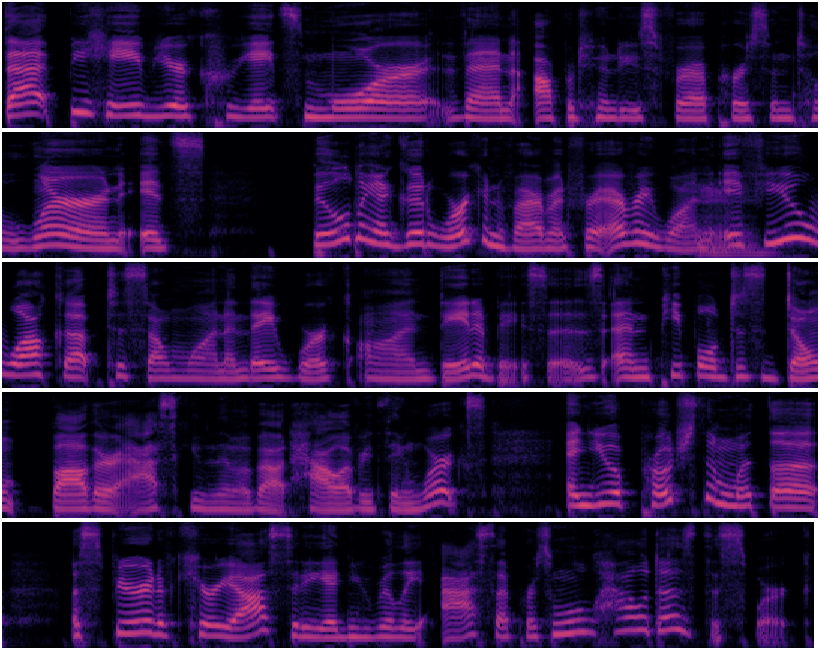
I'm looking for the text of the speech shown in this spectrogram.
That behavior creates more than opportunities for a person to learn. It's building a good work environment for everyone. Mm. If you walk up to someone and they work on databases and people just don't bother asking them about how everything works, and you approach them with a, a spirit of curiosity and you really ask that person, well, how does this work?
